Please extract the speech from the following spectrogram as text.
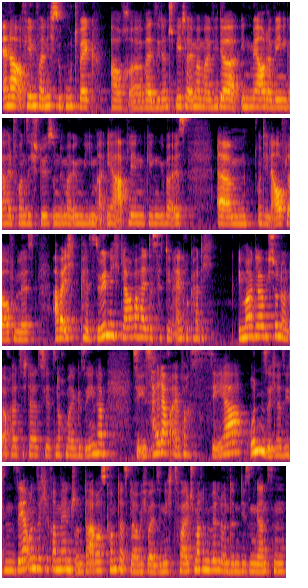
Anna auf jeden Fall nicht so gut weg. Auch äh, weil sie dann später immer mal wieder ihn mehr oder weniger halt von sich stößt und immer irgendwie ihm eher ablehnend gegenüber ist ähm, und ihn auflaufen lässt. Aber ich persönlich glaube halt, das, den Eindruck hatte ich immer, glaube ich schon, und auch als ich das jetzt nochmal gesehen habe, sie ist halt auch einfach sehr unsicher. Sie ist ein sehr unsicherer Mensch und daraus kommt das, glaube ich, weil sie nichts falsch machen will und in diesem ganzen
